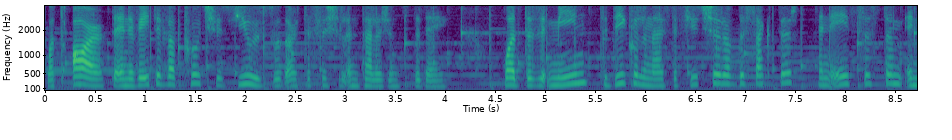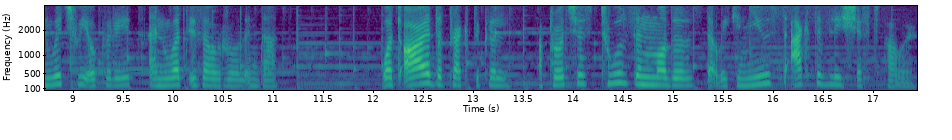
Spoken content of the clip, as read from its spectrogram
What are the innovative approaches used with artificial intelligence today? What does it mean to decolonize the future of the sector and aid system in which we operate, and what is our role in that? What are the practical approaches, tools, and models that we can use to actively shift power?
